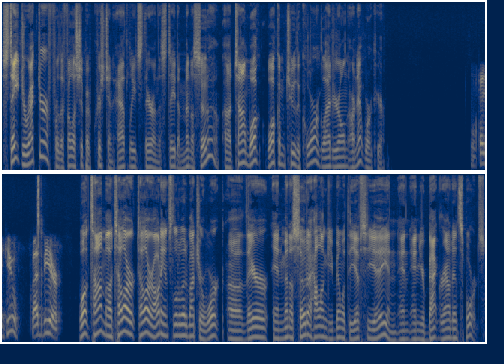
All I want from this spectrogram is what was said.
state director for the Fellowship of Christian Athletes there in the state of Minnesota. Uh, Tom, wel- welcome to the core. Glad you're on our network here. Well, thank you. Glad to be here. Well, Tom, uh, tell our tell our audience a little bit about your work uh, there in Minnesota. How long you've been with the FCA, and, and, and your background in sports.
